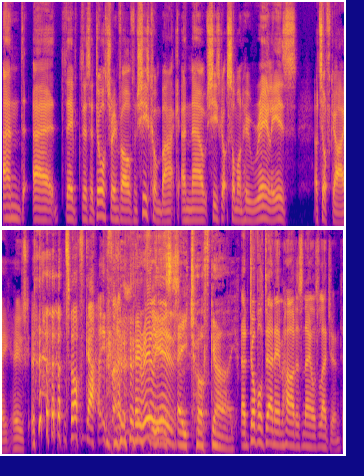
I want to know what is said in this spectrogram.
and uh, they've there's a daughter involved, and she's come back, and now she's got someone who really is a tough guy, who's a tough guy, who really He is, is a tough guy. a double denim, hard as nails legend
